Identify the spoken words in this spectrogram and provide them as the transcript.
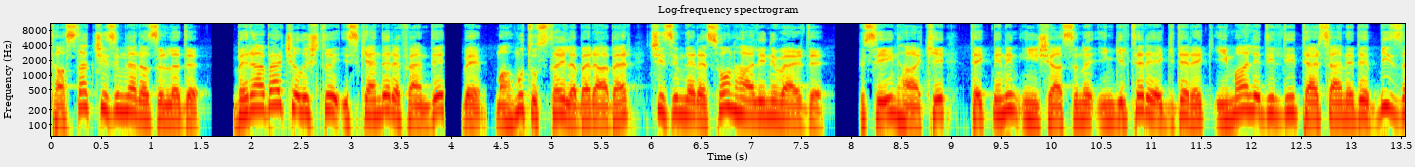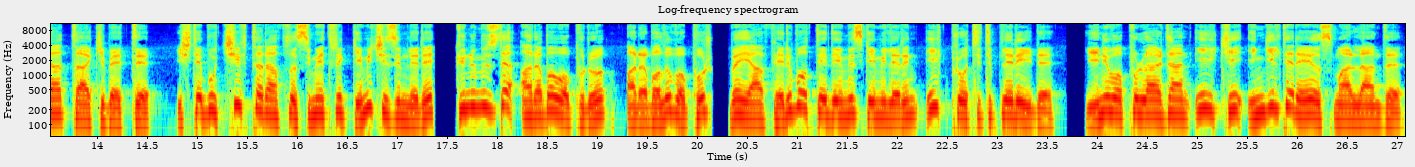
taslak çizimler hazırladı. Beraber çalıştığı İskender Efendi ve Mahmut Usta ile beraber çizimlere son halini verdi. Hüseyin Haki teknenin inşasını İngiltere'ye giderek imal edildiği tersanede bizzat takip etti. İşte bu çift taraflı simetrik gemi çizimleri günümüzde araba vapuru, arabalı vapur veya feribot dediğimiz gemilerin ilk prototipleriydi. Yeni vapurlardan ilki İngiltere'ye ısmarlandı.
